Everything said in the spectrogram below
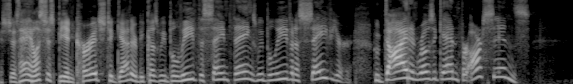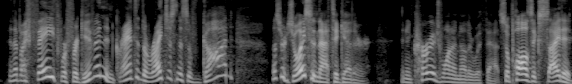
It's just, hey, let's just be encouraged together because we believe the same things. We believe in a Savior who died and rose again for our sins. And that by faith we're forgiven and granted the righteousness of God. Let's rejoice in that together and encourage one another with that. So Paul's excited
